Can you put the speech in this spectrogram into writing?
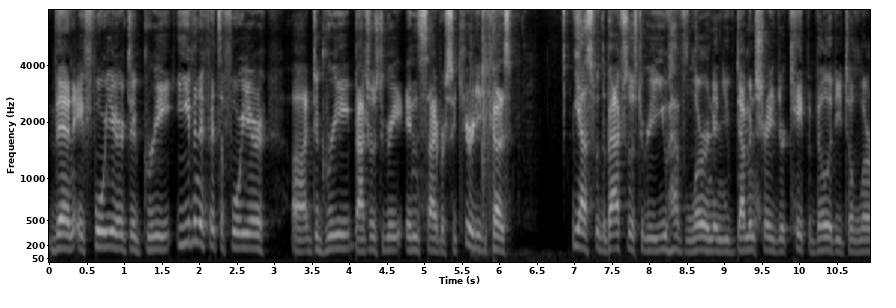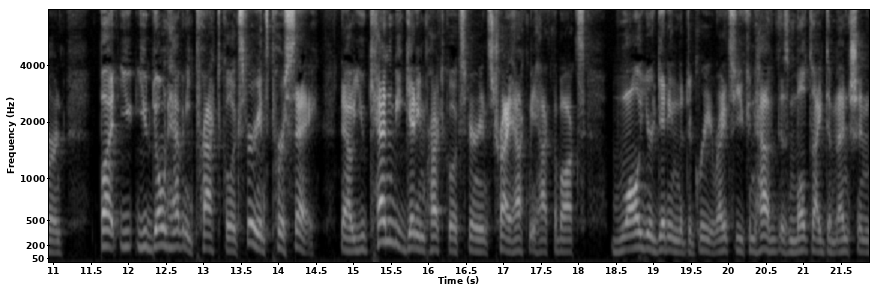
than a four year degree, even if it's a four year uh, degree, bachelor's degree in cybersecurity, because yes, with the bachelor's degree, you have learned and you've demonstrated your capability to learn, but you, you don't have any practical experience per se. Now, you can be getting practical experience, TryHackMe, Hack the Box, while you're getting the degree, right? So you can have this multi dimension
